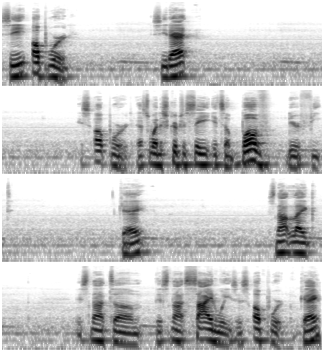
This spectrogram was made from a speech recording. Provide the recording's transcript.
See, upward. See that? It's upward. That's why the scriptures say it's above their feet. Okay? It's not like it's not um it's not sideways, it's upward, okay?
